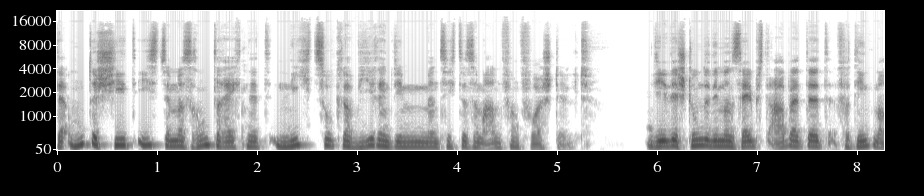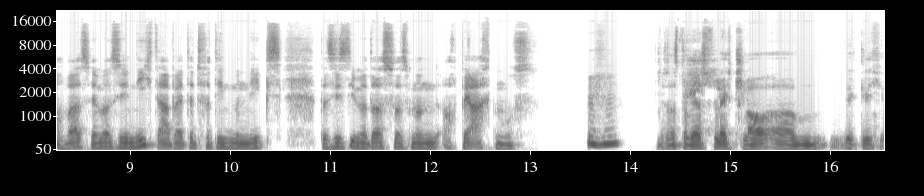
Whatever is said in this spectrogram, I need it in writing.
der Unterschied ist, wenn man es runterrechnet, nicht so gravierend, wie man sich das am Anfang vorstellt. Jede Stunde, die man selbst arbeitet, verdient man auch was. Wenn man sie nicht arbeitet, verdient man nichts. Das ist immer das, was man auch beachten muss. Mhm. Das heißt, da wäre es vielleicht schlau, ähm, wirklich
